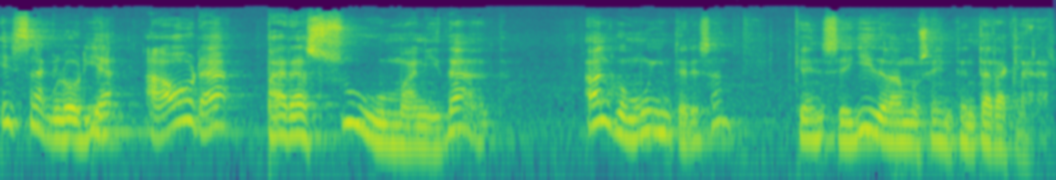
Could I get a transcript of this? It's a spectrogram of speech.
esa gloria ahora para su humanidad. Algo muy interesante que enseguida vamos a intentar aclarar.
